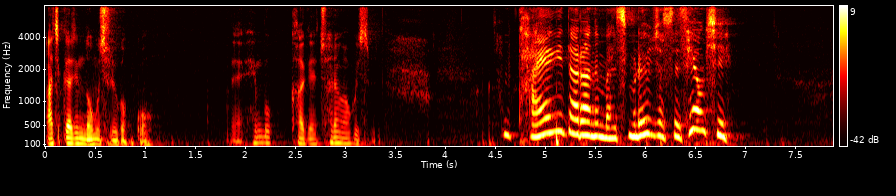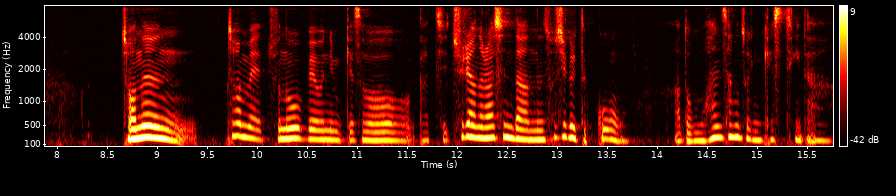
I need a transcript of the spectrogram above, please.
아직까지는 너무 즐겁고 네, 행복하게 촬영하고 있습니다. 참 다행이다라는 말씀을 해주셨어요. 세영 씨. 저는 처음에 준호 배우님께서 같이 출연을 하신다는 소식을 듣고 아, 너무 환상적인 캐스팅이다.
